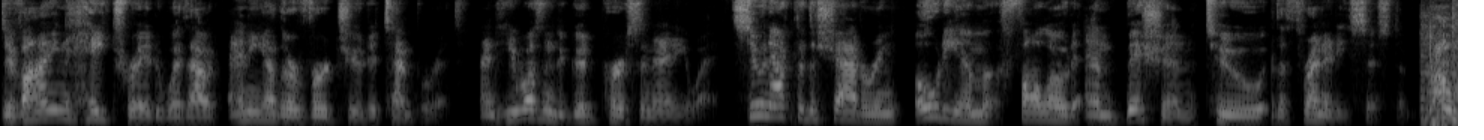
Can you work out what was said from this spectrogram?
Divine hatred without any other virtue to temper it. And he wasn't a good person anyway. Soon after the shattering, Odium followed ambition to the Threnody system. Round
